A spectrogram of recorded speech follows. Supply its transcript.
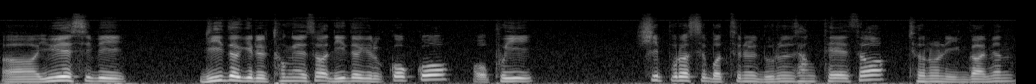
어, USB 리더기를 통해서 리더기를 꽂고 어, V C 플러스 버튼을 누른 상태에서 전원을 인가하면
